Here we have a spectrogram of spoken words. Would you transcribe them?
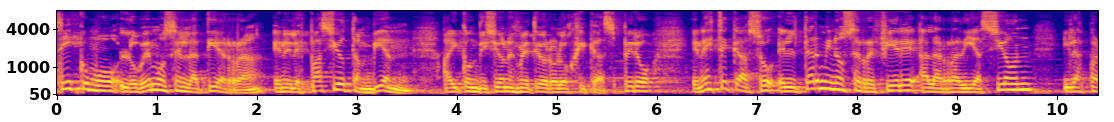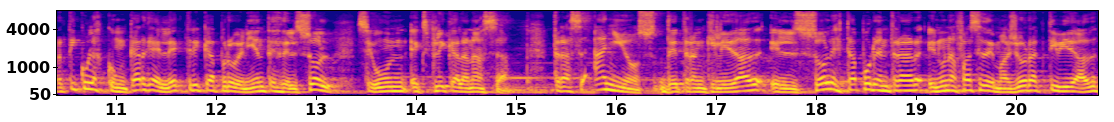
Así como lo vemos en la Tierra, en el espacio también hay condiciones meteorológicas, pero en este caso el término se refiere a la radiación y las partículas con carga eléctrica provenientes del Sol, según explica la NASA. Tras años de tranquilidad, el Sol está por entrar en una fase de mayor actividad,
